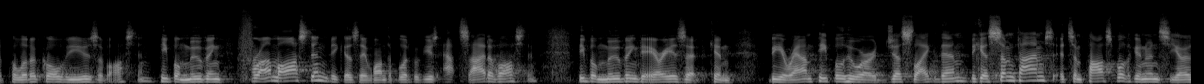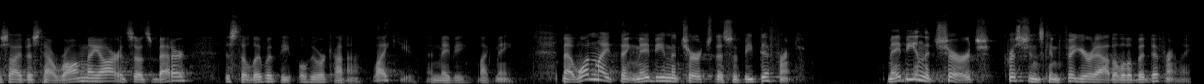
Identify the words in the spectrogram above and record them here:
the political views of Austin, people moving from Austin because they want the political views outside of Austin, people moving to areas that can be around people who are just like them, because sometimes it's impossible to convince the other side just how wrong they are, and so it's better just to live with people who are kind of like you and maybe like me. Now, one might think maybe in the church this would be different. Maybe in the church, Christians can figure it out a little bit differently.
